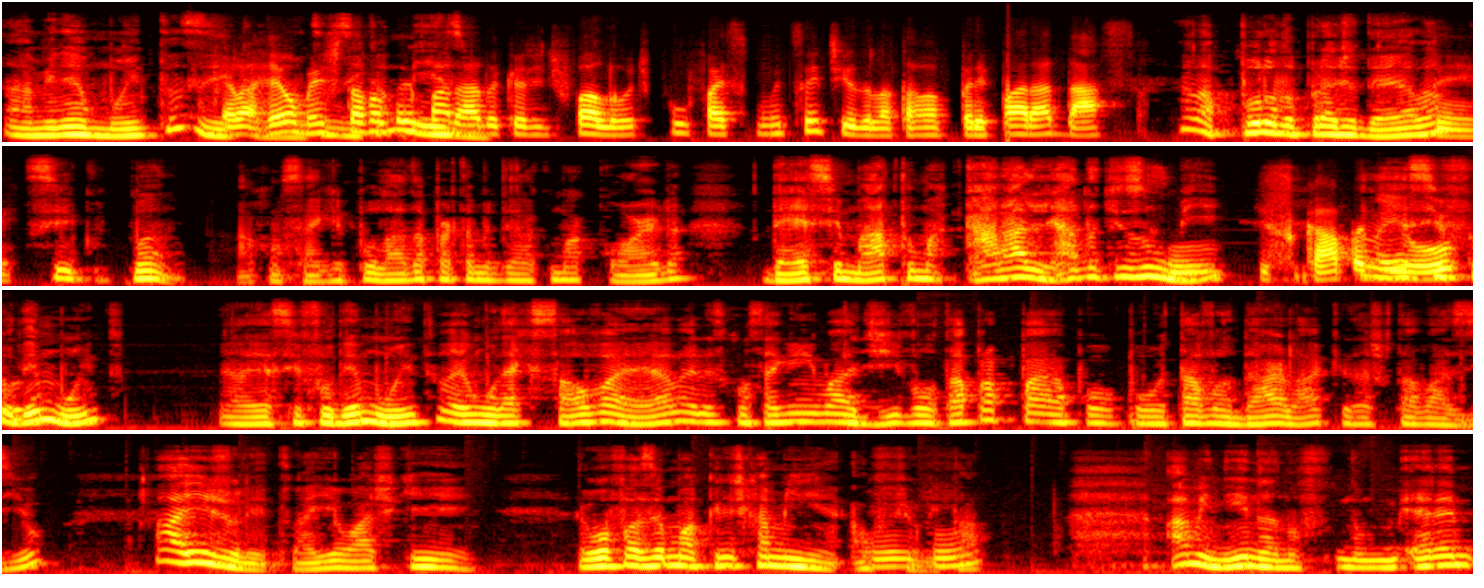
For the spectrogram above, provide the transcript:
A mina é muito zica. Ela realmente estava preparada, o que a gente falou, tipo, faz muito sentido. Ela tava preparadaça. Ela pula do prédio dela, Sim. se, mano, ela consegue pular do apartamento dela com uma corda, desce, mata uma caralhada de zumbi. Sim. Escapa Ela de ia se outro. fuder muito. Ela ia se fuder muito. Aí o moleque salva ela, eles conseguem invadir, voltar pra, pra, pro, pro oitavo andar lá, que eles acham que tá vazio. Aí, Julito, aí eu acho que. Eu vou fazer uma crítica minha ao Uhum. filme, tá? A menina, no- no- ela, é,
